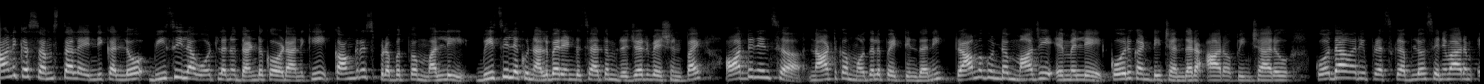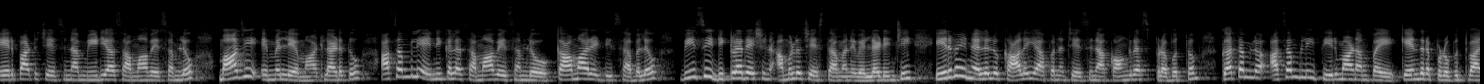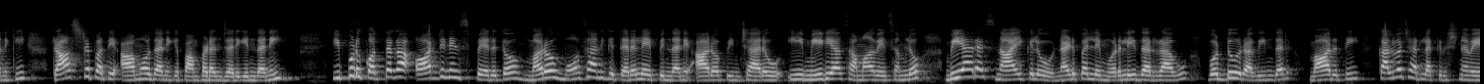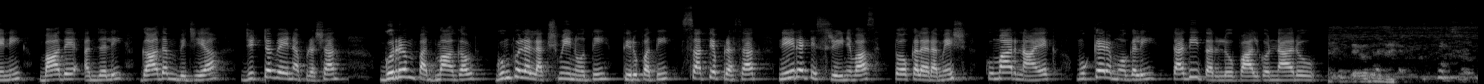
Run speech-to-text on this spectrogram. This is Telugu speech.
స్థానిక సంస్థల ఎన్నికల్లో బీసీల ఓట్లను దండుకోవడానికి కాంగ్రెస్ ప్రభుత్వం మళ్ళీ బీసీలకు నలభై రెండు శాతం రిజర్వేషన్పై ఆర్డినెన్స్ నాటకం మొదలుపెట్టిందని రామగుండం మాజీ ఎమ్మెల్యే కోరుకంటి చందర్ ఆరోపించారు. గోదావరి ప్రెస్ క్లబ్లో శనివారం ఏర్పాటు చేసిన మీడియా సమావేశంలో మాజీ ఎమ్మెల్యే మాట్లాడుతూ అసెంబ్లీ ఎన్నికల సమావేశంలో కామారెడ్డి సభలో బీసీ డిక్లరేషన్ అమలు చేస్తామని వెల్లడించి ఇరవై నెలలు కాలయాపన చేసిన కాంగ్రెస్ ప్రభుత్వం గతంలో అసెంబ్లీ తీర్మానంపై కేంద్ర ప్రభుత్వానికి రాష్ట్రపతి ఆమోదానికి పంపడం జరిగిందని ఇప్పుడు కొత్తగా ఆర్డినెన్స్ పేరుతో మరో మోసానికి తెరలేపిందని ఆరోపించారు. ఈ మీడియా సమావేశంలో బీఆర్ఎస్ నాయకులు నడిపల్లి మురళీధర్ రావు బొడ్డు రవీందర్ మారుతి కల్వచర్ల కృష్ణవేణి బాదే అంజలి గాదం విజయ జిట్టవేన ప్రశాంత్ గుర్రం పద్మాగౌడ్ గుంపుల లక్ష్మీనూతి తిరుపతి సత్యప్రసాద్ నీరటి శ్రీనివాస్ తోకల రమేష్ కుమార్ నాయక్ ముక్కెర మొగలి తదితరులు పాల్గొన్నారు.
